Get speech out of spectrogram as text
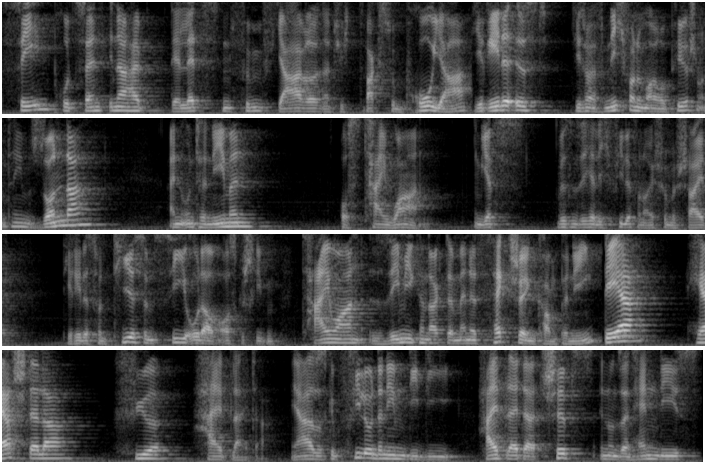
10% innerhalb der letzten fünf Jahre, natürlich Wachstum pro Jahr. Die Rede ist diesmal nicht von einem europäischen Unternehmen, sondern ein Unternehmen aus Taiwan. Und jetzt wissen sicherlich viele von euch schon Bescheid. Die Rede ist von TSMC oder auch ausgeschrieben Taiwan Semiconductor Manufacturing Company, der Hersteller für Halbleiter. Ja, also es gibt viele Unternehmen, die die Halbleiter-Chips in unseren Handys,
